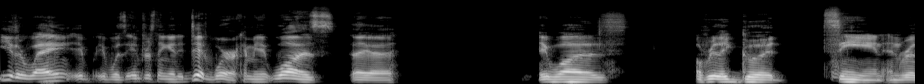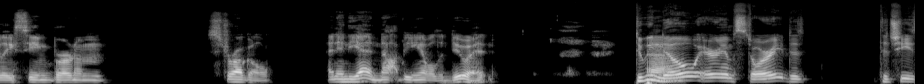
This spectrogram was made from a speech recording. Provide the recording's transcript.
either way it, it was interesting and it did work i mean it was uh it was a really good scene and really seeing burnham struggle and in the end not being able to do it Do we Um, know Airiam's story? Did did she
